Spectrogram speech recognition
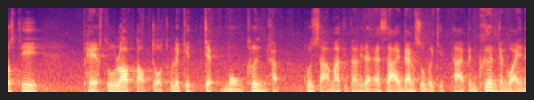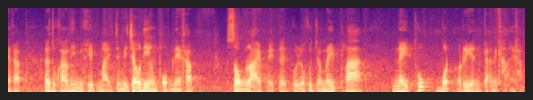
สต์ที่เพจรู้รอบตอบโจทย์ธุรกิจ7โมงครึ่งครับ คุณสามารถติดตามที่แต่แอสไซน์แบงก์สุภกิจได้เป็นเพื่อนกันไว้นะครับแล้วทุกครั้งที่มีคลิปใหม่จะมีเจ้าหน้าที่ของผมเนี่ยครับส่งไลน์ไปเตือนคุณแล้วคุณจะไม่พลาดในทุกบทเรียนการขายครับ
